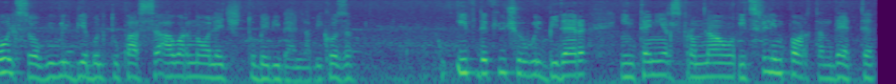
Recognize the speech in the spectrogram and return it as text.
also we will be able to pass our knowledge to Baby Bella because if the future will be there in 10 years from now, it's really important that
